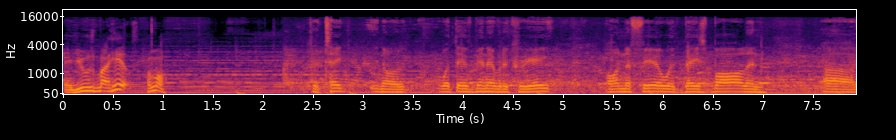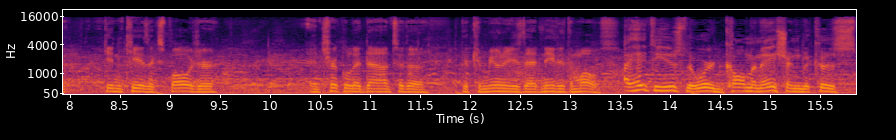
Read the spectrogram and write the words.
and use my hips. Come on. To take you know what they've been able to create on the field with baseball and uh, getting kids exposure and trickle it down to the, the communities that need it the most. I hate to use the word culmination because,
